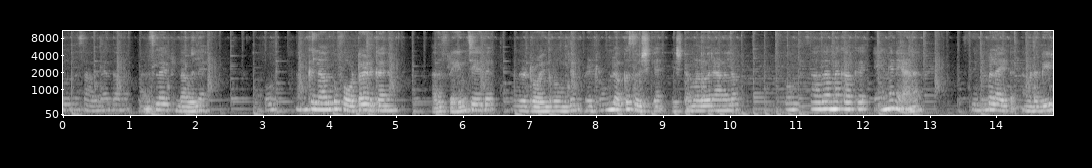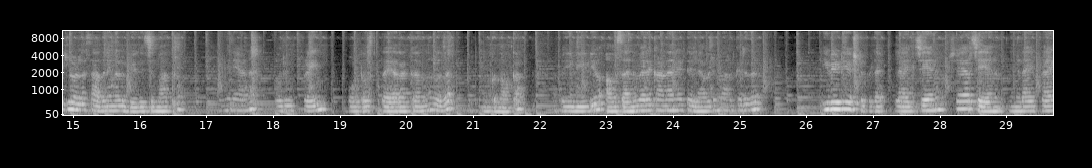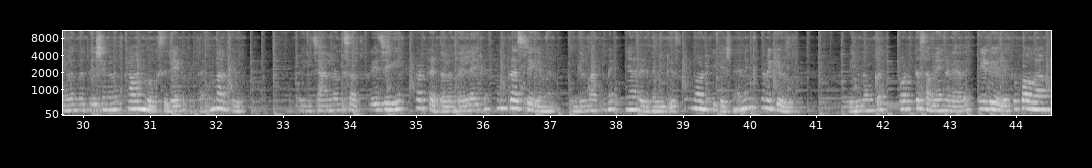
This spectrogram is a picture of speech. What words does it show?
പോകുന്ന സാധനം എന്താണെന്ന് മനസ്സിലായിട്ടുണ്ടാവും അല്ലേ അപ്പോൾ നമുക്ക് എല്ലാവർക്കും ഫോട്ടോ എടുക്കാനും അത് ഫ്രെയിം ചെയ്ത് നമ്മുടെ ഡ്രോയിങ് റൂമിലും ബെഡ്റൂമിലും ഒക്കെ സൂക്ഷിക്കാൻ ഇഷ്ടമുള്ളവരാണല്ലോ. അപ്പോൾ സാധാരണക്കാർക്ക് എങ്ങനെയാണ് സിമ്പിളായിട്ട് നമ്മുടെ വീട്ടിലുള്ള സാധനങ്ങൾ ഉപയോഗിച്ച് മാത്രം എങ്ങനെയാണ് ഒരു ഫ്രെയിം ഫോട്ടോസ് തയ്യാറാക്കുക എന്നുള്ളത് നമുക്ക് നോക്കാം. അപ്പോൾ ഈ വീഡിയോ അവസാനം വരെ കാണാനായിട്ട് എല്ലാവരും മറക്കരുത്. ഈ വീഡിയോ ഇഷ്ടപ്പെട്ടാൽ ലൈക്ക് ചെയ്യാനും ഷെയർ ചെയ്യാനും നിങ്ങളുടെ അഭിപ്രായങ്ങളും നിർദ്ദേശങ്ങളും കമന്റ് ബോക്സിൽ രേഖപ്പെടുത്താനും മറക്കരുത്. അപ്പോൾ ഈ ചാനൽ ഒന്ന് സബ്സ്ക്രൈബ് ചെയ്യുകയും തൊട്ടടുത്തുള്ള ബെല്ലൈക്കൺ ഒന്ന് പ്രസ് ചെയ്യുകയും വേണം. എങ്കിൽ മാത്രമേ ഞാൻ ഇടുന്ന വീഡിയോസ് നോട്ടിഫിക്കേഷൻ നിങ്ങൾക്ക് ലഭിക്കുകയുള്ളൂ. ഇനി നമുക്ക് ഒട്ടും സമയം കളയാതെ വീഡിയോയിലേക്ക് പോകാം.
